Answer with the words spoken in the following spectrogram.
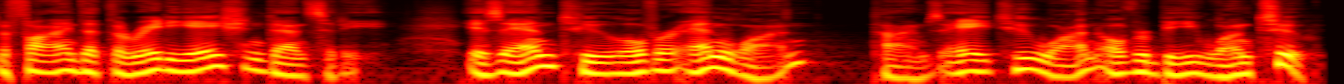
to find that the radiation density is N2 over N1 times A21 over B12.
